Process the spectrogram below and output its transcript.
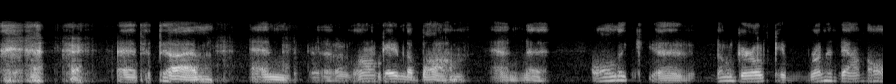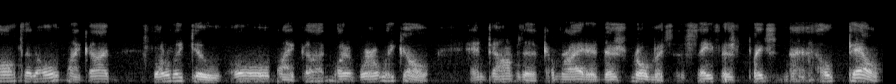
at the time. And uh, along came the bomb, and uh, all the uh, little girls came running down the hall and said, Oh my God, what do we do? Oh my God, where, where do we go? And Tom said, Come right in this room. It's the safest place in the hotel.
